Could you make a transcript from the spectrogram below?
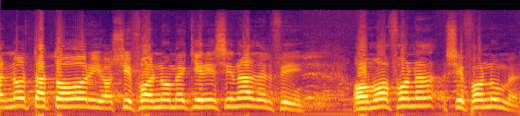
ανώτατο όριο. Συμφωνούμε κύριοι συνάδελφοι. Ομόφωνα συμφωνούμε.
